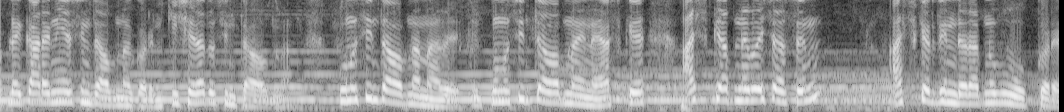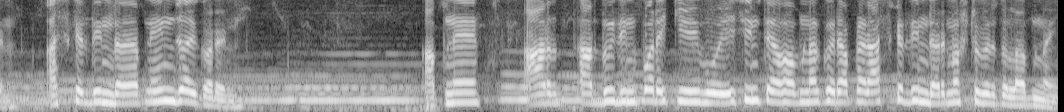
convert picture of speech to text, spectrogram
আপনি কারে নিয়ে চিন্তা ভাবনা করেন? কিসের এত চিন্তা ভাবনা? কোনো চিন্তা ভাবনা না। কোনো চিন্তা ভাবনাই নাই। আজকে আজকে আপনি বেঁচে আছেন, আজকের দিনটা আপনি উপভোগ করেন। আজকের দিনটা আপনি এনজয় করেন। আপনি আর আর দুই দিন পরে কি হইব এই চিন্তা ভাবনা করে আপনার আজকের দিনটা নষ্ট করে তো লাভ নাই।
